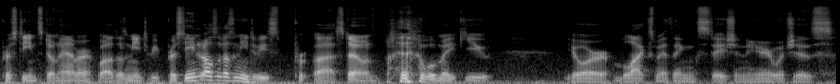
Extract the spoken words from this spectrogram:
pristine stone hammer. Well, it doesn't need to be pristine. It also doesn't need to be uh, stone. we'll make you your blacksmithing station here, which is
